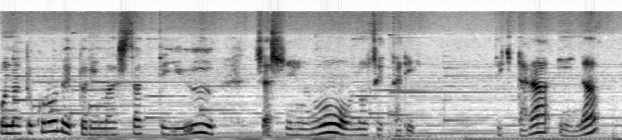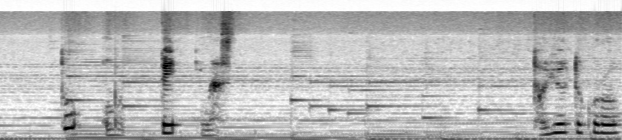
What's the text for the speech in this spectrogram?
こんなところで撮りましたっていう写真を載せたりできたらいいなと思っています。というところ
